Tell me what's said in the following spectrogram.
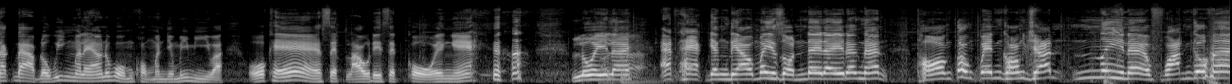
นักดาบเราวิ่งมาแล้วนะผมของมันยังไม่มีว่ะโอเค เสร็จเราได้เสร็จโกอย่างเงี้ยลุยเลยแอตแทกอย่างเดียวไม่สนใดๆทั้งนั้น ทองต้องเป็นของฉัน นี่แน่ฟันก็ให้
